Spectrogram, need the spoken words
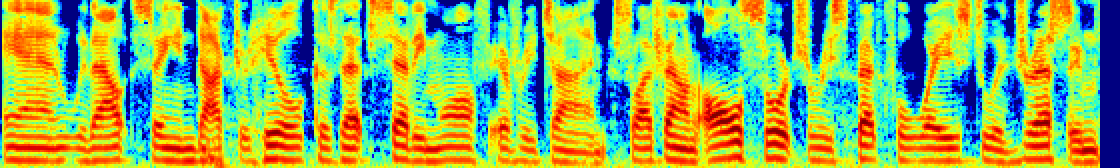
And without saying Dr. Hill because that set him off every time. So I found all sorts of respectful ways to address him,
